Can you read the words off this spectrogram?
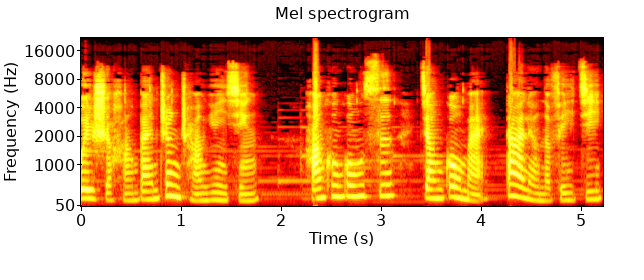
为使航班正常运行，航空公司将购买大量的飞机，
